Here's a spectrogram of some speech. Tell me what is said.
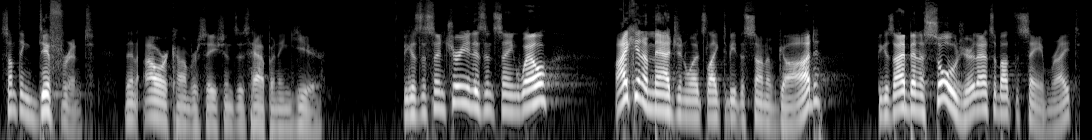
something different than our conversations is happening here. Because the centurion isn't saying, Well, I can imagine what it's like to be the Son of God, because I've been a soldier. That's about the same, right?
